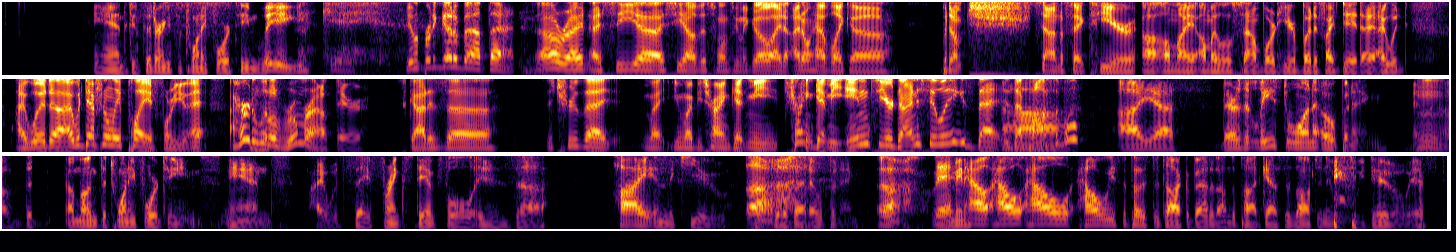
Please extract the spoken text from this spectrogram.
And considering it's a 24 team league, Okay. feeling pretty good about that. All right, I see. Uh, I see how this one's gonna go. I, I don't have like a badump sound effect here uh, on my on my little soundboard here, but if I did, I, I would, I would, uh, I would definitely play it for you. And I heard a little rumor out there, Scott. Is uh, is it true that you might you might be trying to get me try and get me into your dynasty league? Is that is that Ah. possible? Ah, yes. There's at least one opening in, of the among the 24 teams, and I would say Frank Stampfl is uh, high in the queue to fill that opening. Oh man, I mean, how how how how are we supposed to talk about it on the podcast as often as we do if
